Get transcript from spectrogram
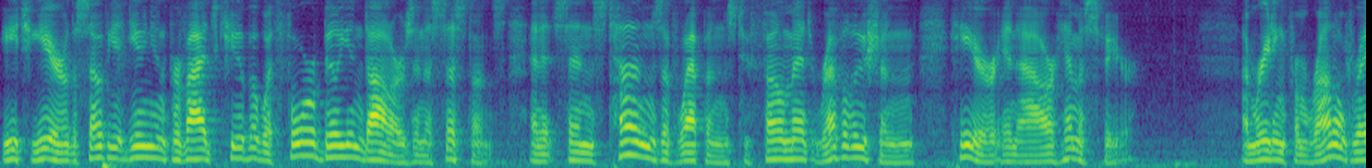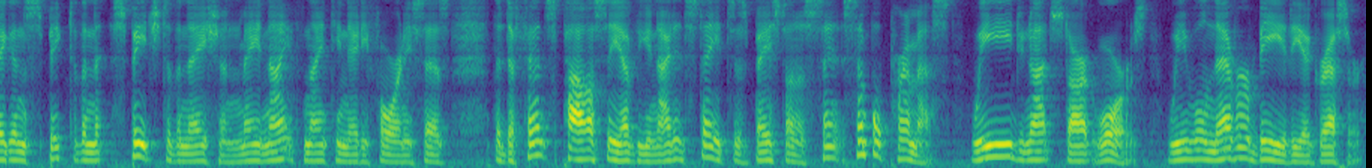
Each year, the Soviet Union provides Cuba with $4 billion in assistance, and it sends tons of weapons to foment revolution here in our hemisphere. I'm reading from Ronald Reagan's speak to the, speech to the nation, May 9, 1984, and he says The defense policy of the United States is based on a simple premise we do not start wars, we will never be the aggressor.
